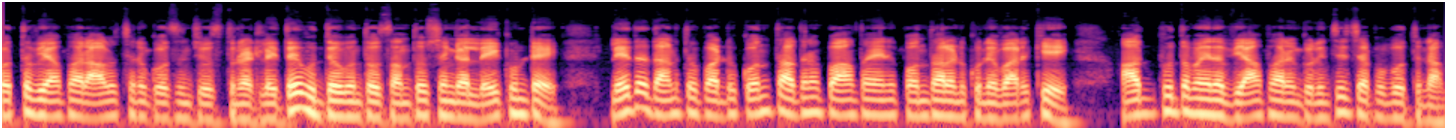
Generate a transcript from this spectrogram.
కొత్త వ్యాపార ఆలోచన కోసం చూస్తున్నట్లయితే ఉద్యోగంతో సంతోషంగా లేకుంటే లేదా దానితో పాటు కొంత అదనపు ఆదాయాన్ని పొందాలనుకునే వారికి అద్భుతమైన వ్యాపారం గురించి చెప్పబోతున్నాం.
